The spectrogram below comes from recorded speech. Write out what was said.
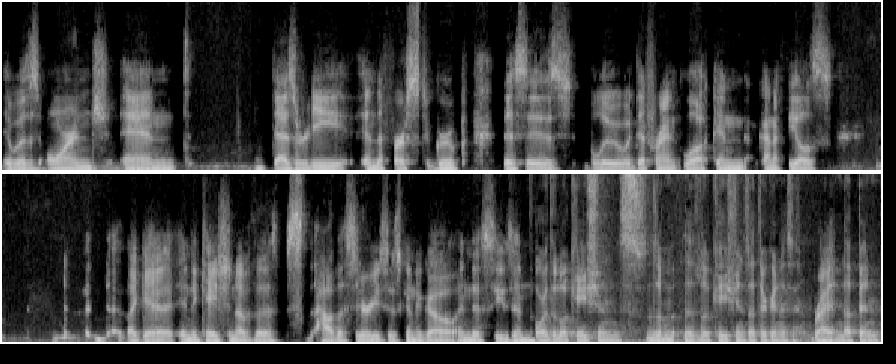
it was orange and deserty in the first group. This is blue, a different look, and kind of feels like an indication of the how the series is going to go in this season, or the locations, the, the locations that they're going to right. end up in.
